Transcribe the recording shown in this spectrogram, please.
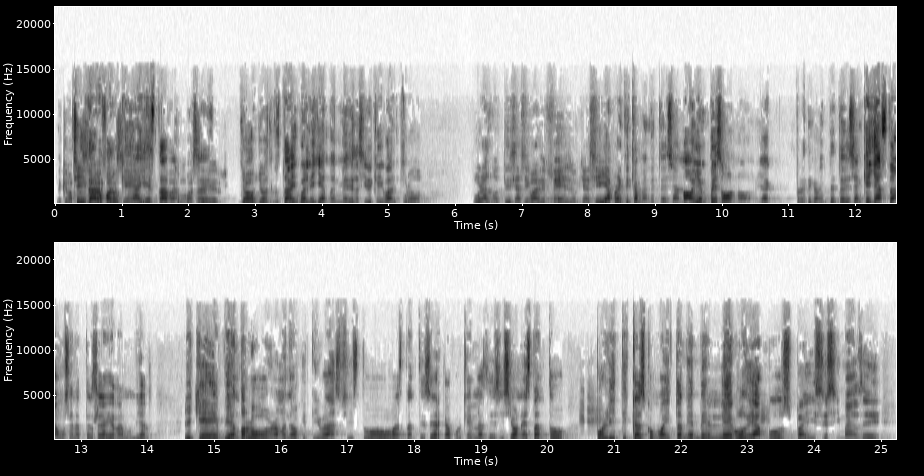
de qué va a pasar. Sí, claro, algo que ahí estaba. ¿Cómo va a ser? Yo, yo estaba igual leyendo en medios así de que igual puro puras noticias igual de Facebook y así, ya prácticamente te decían, no, ya empezó, ¿no? Ya prácticamente te decían que ya estábamos en la Tercera Guerra Mundial. Y que viéndolo de una manera objetiva, sí estuvo bastante cerca, porque las decisiones, tanto políticas como ahí también del ego de ambos países y más de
